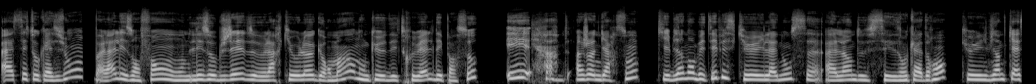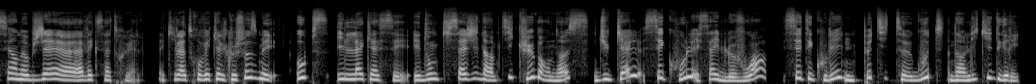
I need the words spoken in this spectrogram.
À cette occasion, voilà, les enfants ont les objets de l'archéologue en main, donc des truelles, des pinceaux, et un jeune garçon qui est bien embêté parce qu'il annonce à l'un de ses encadrants qu'il vient de casser un objet euh, avec sa truelle et qu'il a trouvé quelque chose, mais oups, il l'a cassé. Et donc il s'agit d'un petit cube en os duquel s'écoule, et ça il le voit, s'est écoulé une petite goutte d'un liquide gris.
